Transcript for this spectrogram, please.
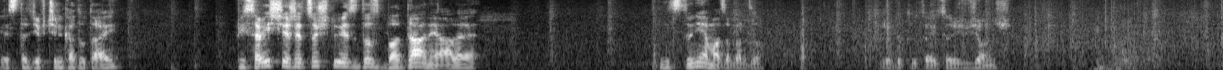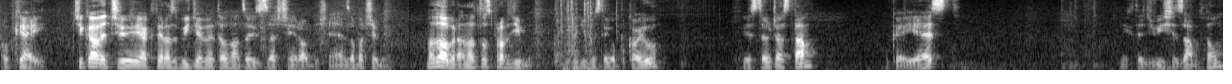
Jest ta dziewczynka tutaj. Pisaliście, że coś tu jest do zbadania, ale nic tu nie ma za bardzo, żeby tutaj coś wziąć. Okej. Ciekawe, czy jak teraz wyjdziemy, to ona coś zacznie robić, nie? Zobaczymy. No dobra, no to sprawdzimy. Wychodzimy z tego pokoju. Jest cały czas tam? Okej, jest. Niech te drzwi się zamkną.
